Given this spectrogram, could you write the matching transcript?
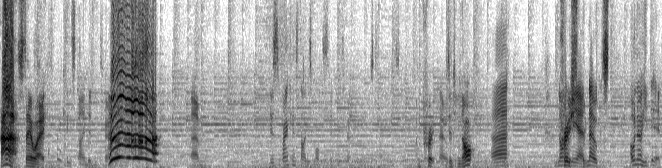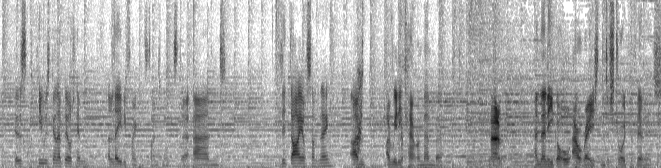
Ah, stay away. Frankenstein didn't turn. Ah! um, this Frankenstein's monster didn't turn against Frankenstein. I'm pretty. No. Did he not? Uh, not Pretty in the end. sure- No. 'cause- Oh no, he did, because he was gonna build him a Lady Frankenstein's monster, and did it die or something? I'm, I really can't remember. No. And then he got all outraged and destroyed the village.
